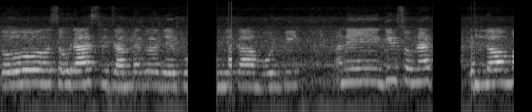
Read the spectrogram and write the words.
તો સૌરાષ્ટ્ર જામનગર દેવભૂમિકા ભૂમિકા મોરબી અને ગીર સોમનાથ જિલ્લાઓમાં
